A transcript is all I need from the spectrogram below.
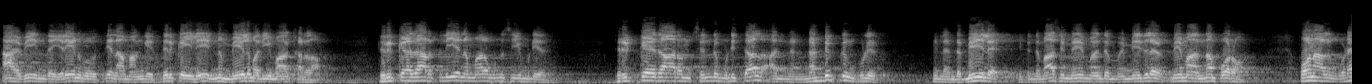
ஆகவே இந்த இறையனுபவத்தை நாம் அங்கே திருக்கையிலே இன்னும் மேலும் அதிகமாக காணலாம். திருக்கேதாரத்திலேயே நம்மால் ஒன்றும் செய்ய முடியாது. திருக்கேதாரம் சென்று முடித்தால் அந்த நடுக்கும் குளிர். இல்ல இந்த மேல இப்ப இந்த மாசம் மே இந்த மே- இதுல மே மாதம் தான் போறோம். போனாலும் கூட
